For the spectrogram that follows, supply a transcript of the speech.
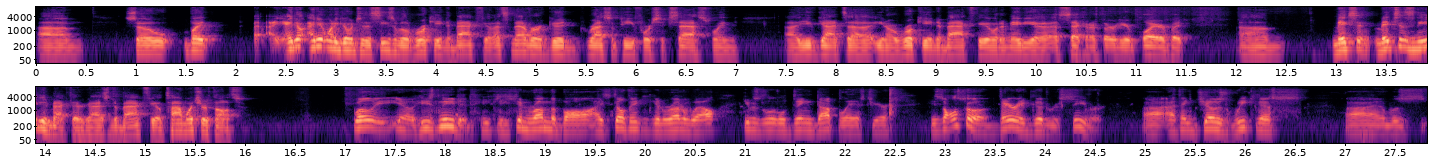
Um, so, but I, I, don't, I didn't want to go into the season with a rookie in the backfield. That's never a good recipe for success when uh, you've got, uh, you know, rookie in the backfield and maybe a, a second or third year player. But um, Mixon, Mixon's needed back there, guys, in the backfield. Tom, what's your thoughts? Well, you know, he's needed. He, he can run the ball. I still think he can run well. He was a little dinged up last year. He's also a very good receiver. Uh, I think Joe's weakness uh, was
